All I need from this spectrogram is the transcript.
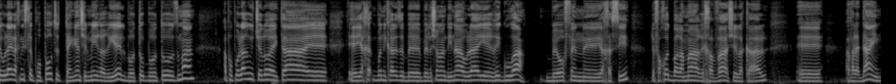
אולי להכניס לפרופורציות את העניין של מאיר אריאל באותו, באותו זמן. הפופולריות שלו הייתה... Uh, אה, בוא נקרא לזה ב- בלשון המדינה, אולי אה, רגועה באופן אה, יחסי, לפחות ברמה הרחבה של הקהל, אבל עדיין,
